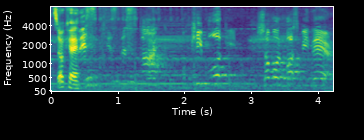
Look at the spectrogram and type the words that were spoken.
It's okay. This is the spot. Well, keep looking. Someone must be there.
